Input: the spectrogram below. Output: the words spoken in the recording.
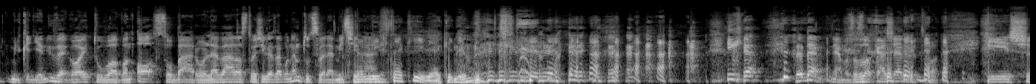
mondjuk egy ilyen üvegajtóval van a szobáról leválasztva, és igazából nem tudsz vele mit csinálni. Nem liftnek hívják egyébként. Igen, de nem, nem, az az lakás előtt van. És,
